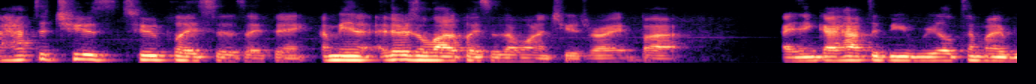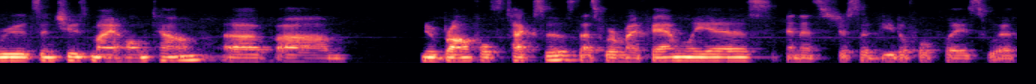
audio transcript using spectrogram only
I have to choose two places, I think. I mean, there's a lot of places I want to choose, right? But I think I have to be real to my roots and choose my hometown of um, New Braunfels, Texas. That's where my family is. And it's just a beautiful place with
